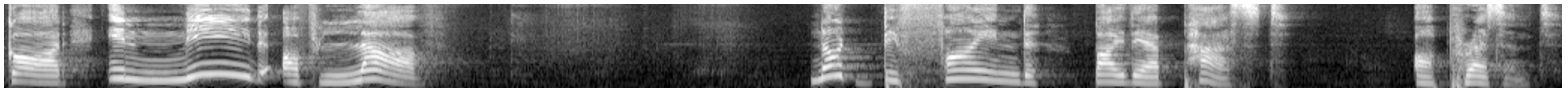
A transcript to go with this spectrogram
God in need of love not defined by their past or present,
